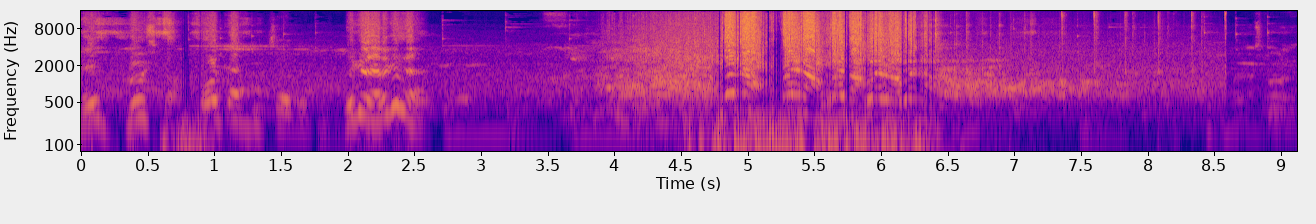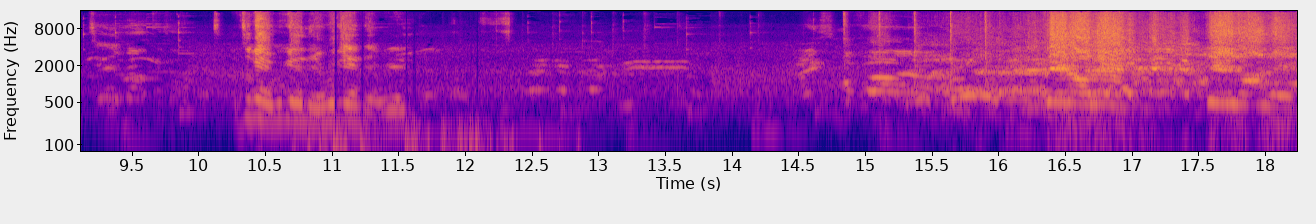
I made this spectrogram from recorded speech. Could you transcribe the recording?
They push the fuck at each other. Look at that, look at that. It's okay, we're getting there, we're getting there, we're getting there. Get on that! Get on that!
